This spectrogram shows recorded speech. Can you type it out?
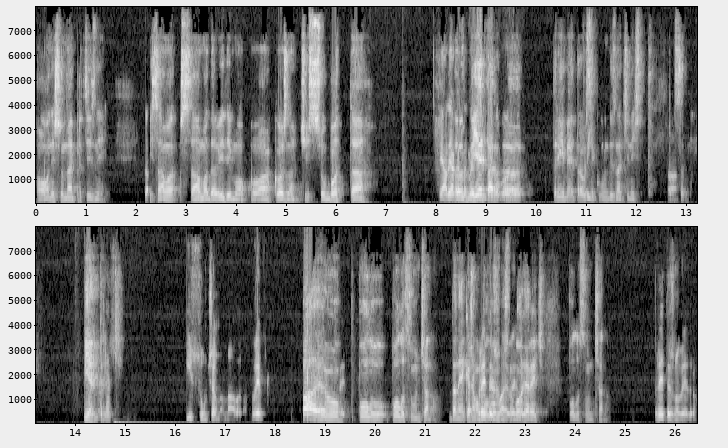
Pa oni su najprecizniji. Da. I samo, samo da vidimo ovako, znači subota, E, ali ja kad sam e, gledao vjetar nisam mogao- 3 metra u Tri. sekundi, znači ništa. Vjetrić. I sunčano, navodno, vedro. Pa evo, polu, polusunčano. Da ne kažemo vedro. bolje reći polusunčano. Pretežno vedro.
